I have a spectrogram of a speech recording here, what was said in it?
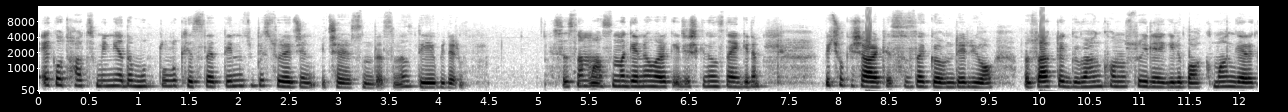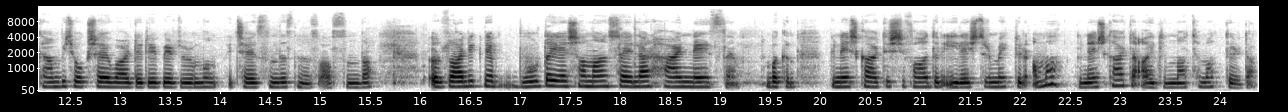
ego tatmini ya da mutluluk hissettiğiniz bir sürecin içerisindesiniz diyebilirim. Sistem aslında genel olarak ilişkinizle ilgili birçok işareti size gönderiyor. Özellikle güven konusu ile ilgili bakman gereken birçok şey var dediği bir durumun içerisindesiniz aslında. Özellikle burada yaşanan şeyler her neyse. Bakın güneş kartı şifadır, iyileştirmektir ama güneş kartı aydınlatmaktır da.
